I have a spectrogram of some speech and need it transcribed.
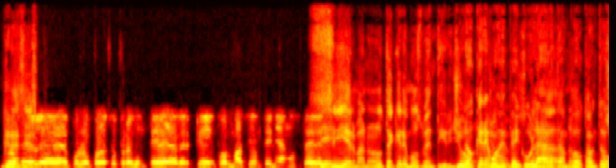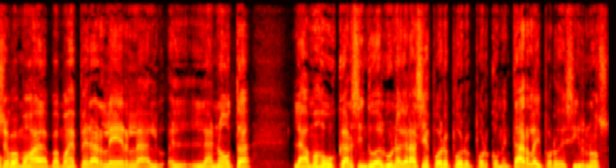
Gracias. Entonces, le- por, lo- por eso pregunté a ver qué información tenían ustedes. Sí, hermano, no te queremos mentir. Yo, no queremos yo especular nada, no, tampoco. Entonces vamos a, vamos a esperar leer la nota. La vamos a buscar sin duda alguna. Gracias por, por, por comentarla y por decirnos.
